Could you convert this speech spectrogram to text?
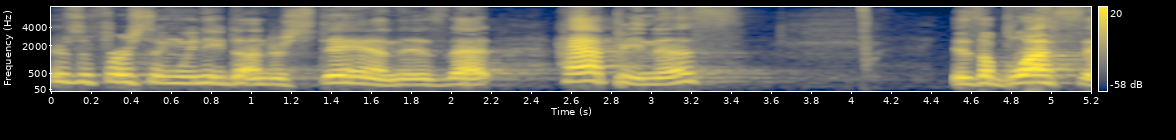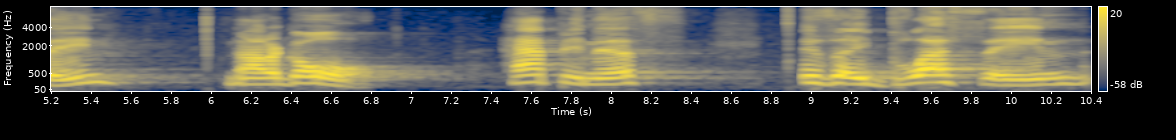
Here's the first thing we need to understand is that happiness is a blessing, not a goal. Happiness is a blessing,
